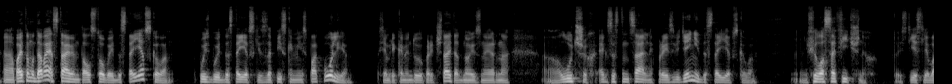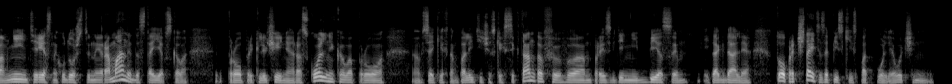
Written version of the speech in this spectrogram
А, поэтому давай оставим Толстого и Достоевского, пусть будет Достоевский с записками из подполья, всем рекомендую прочитать, одно из, наверное, а, лучших экзистенциальных произведений Достоевского, философичных, то есть если вам не интересны художественные романы Достоевского про приключения Раскольникова, про а, всяких там политических сектантов в произведении «Бесы» и так далее, то прочитайте записки из подполья, очень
